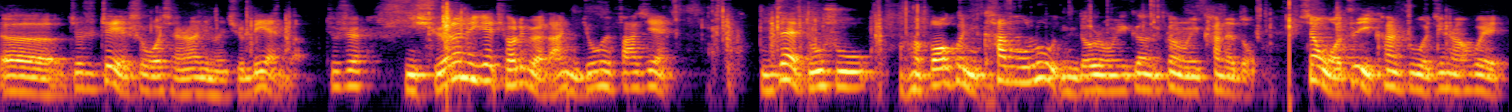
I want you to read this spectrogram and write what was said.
呃，就是这也是我想让你们去练的，就是你学了那些条理表达，你就会发现，你在读书，包括你看目录，你都容易更更容易看得懂。像我自己看书，我经常会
